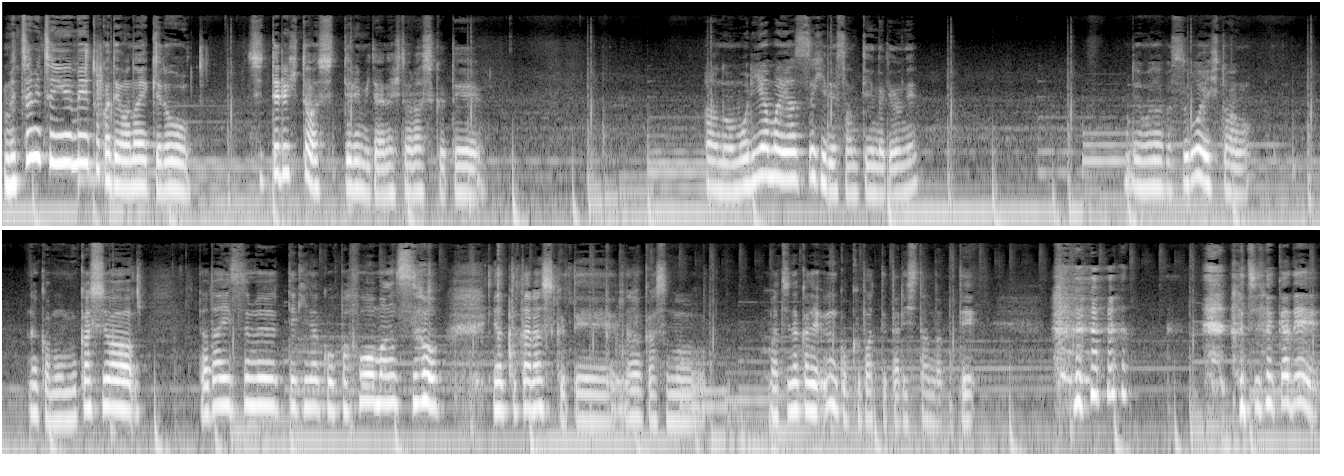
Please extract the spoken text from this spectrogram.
めちゃめちゃ有名とかではないけど知ってる人は知ってるみたいな人らしくてあの森山康秀さんっていうんだけどね。でもなんかすごい人なの。なんかもう昔はダダイズム的なこうパフォーマンスをやってたらしくてなんかその街中でうんこ配ってたりしたんだって。街中で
